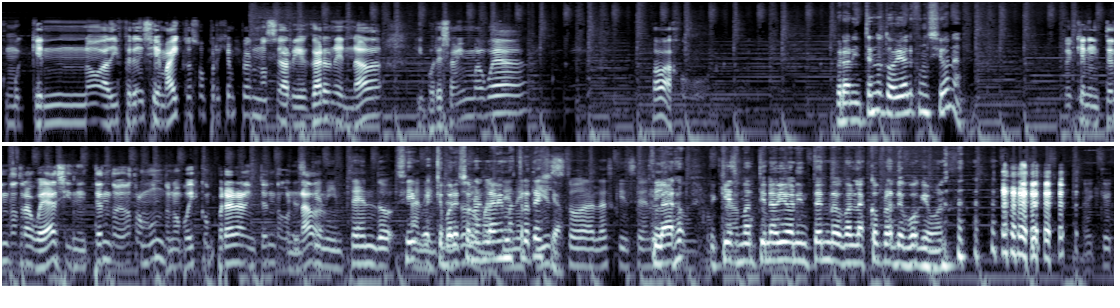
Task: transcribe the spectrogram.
como que no, a diferencia de Microsoft, por ejemplo, no se arriesgaron en nada y por esa misma wea, para abajo. Pero a Nintendo todavía le funciona. Es que Nintendo otra weá, si Nintendo es otro mundo, no podéis comparar a Nintendo con Es nada. que Nintendo. Sí, es que por eso no es la misma estrategia. Kiss Todas las quincenas Claro, con- con es que se mantiene vivo Nintendo con las compras de Pokémon. Hay que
